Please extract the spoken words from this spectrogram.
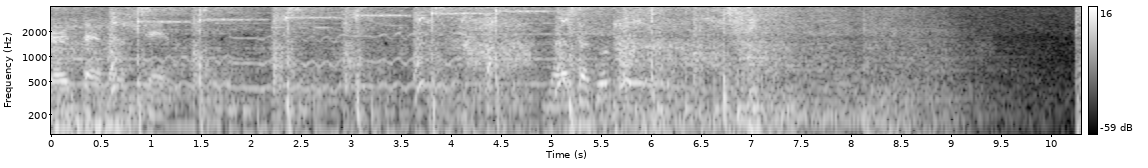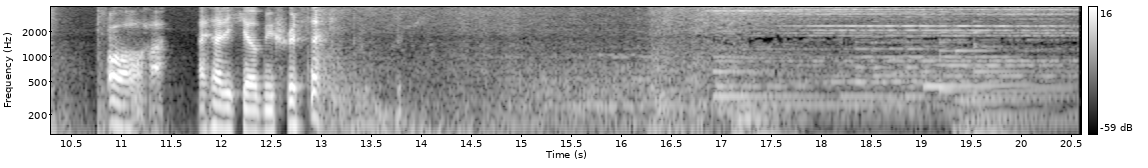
guard stand a chance. Not talk about Oh, I thought he killed me for a second.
